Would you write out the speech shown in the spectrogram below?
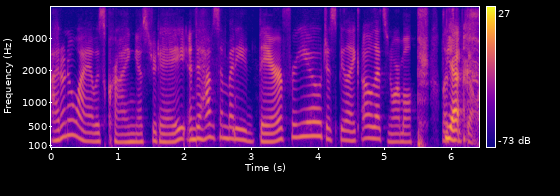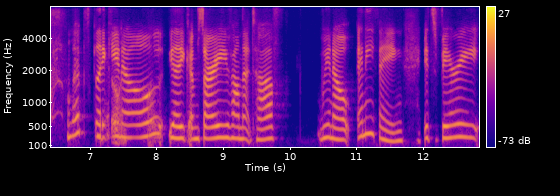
I don't know why I was crying yesterday. And to have somebody there for you, just be like, oh, that's normal. Let's yeah. keep going. Let's keep like, going. you know, like, I'm sorry you found that tough you know, anything, it's very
